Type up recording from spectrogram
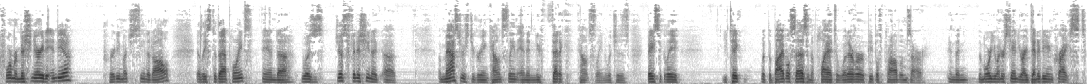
former missionary to India, pretty much seen it all, at least to that point, and uh, was just finishing a, a, a master's degree in counseling and in nouthetic counseling, which is basically you take what the Bible says and apply it to whatever people's problems are. And then the more you understand your identity in Christ,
